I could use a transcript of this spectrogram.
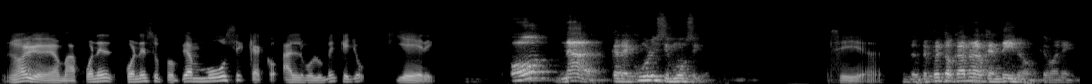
No, y además pone, pone su propia música al volumen que ellos quieren. O nada, cara de culo y sin música. Sí. eh, Después tocar un argentino que maneja.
